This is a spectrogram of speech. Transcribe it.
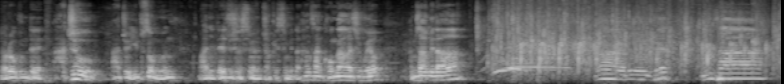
여러 군데 아주 아주 입소문 많이 내주셨으면 좋겠습니다. 항상 건강하시고요. 감사합니다. 하나, 둘, 셋. 인사.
